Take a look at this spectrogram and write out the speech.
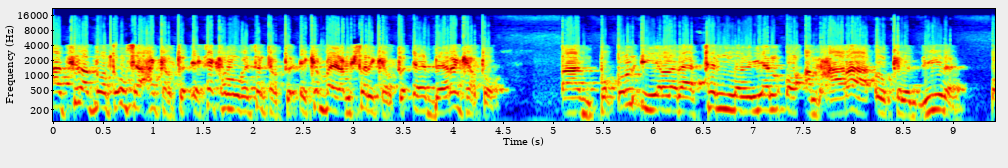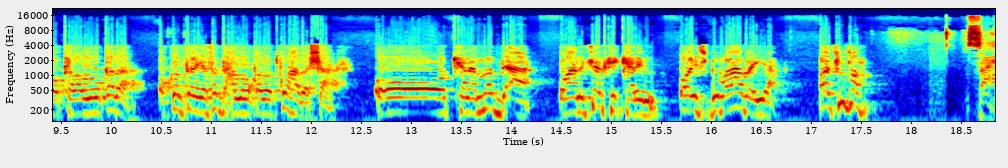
aad sidaa doonta u seexan karto ee ka kalluumaysan karto ee ka baayac mushtari karto ee beeran karto aad boqol iyo labaatan milyan oo amxaara ah oo kala diina oo kala luuqada oo konton iyo saddex luuqadood ku hadasha oo kala mabda ah oo aan isadka karin oo isgumaadaya waa isku soo صح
